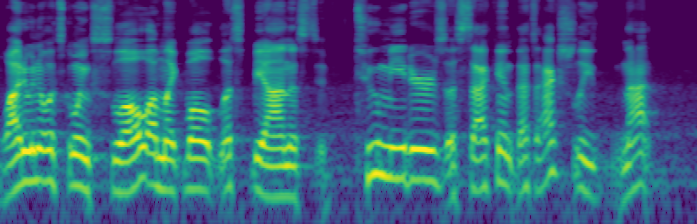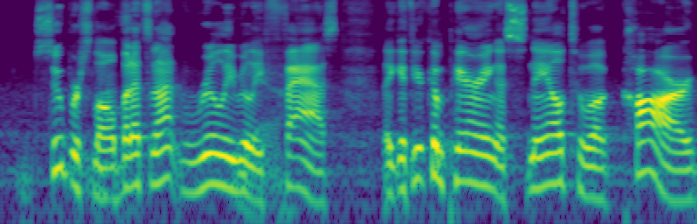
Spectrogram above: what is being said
why do we know it's going slow? I'm like, well, let's be honest. If two meters a second, that's actually not super slow, but it's not really, really fast. Like if you're comparing a snail to a car,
